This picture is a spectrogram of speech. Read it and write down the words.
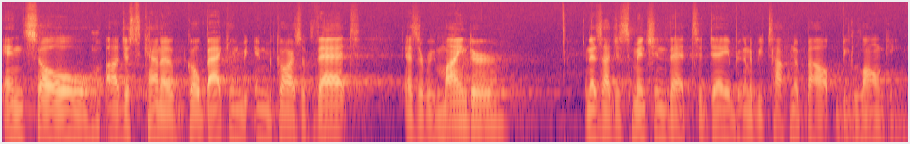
And so, uh, just to kind of go back in, in regards of that, as a reminder, And as I just mentioned, that today we're going to be talking about belonging.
